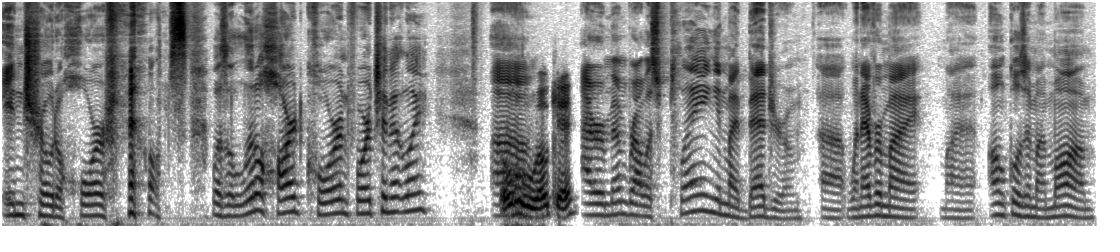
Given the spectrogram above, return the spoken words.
intro to horror films was a little hardcore, unfortunately. Um, oh, okay. I remember I was playing in my bedroom uh, whenever my my uncles and my mom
